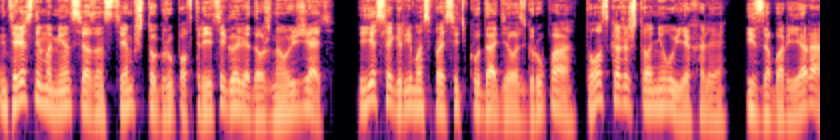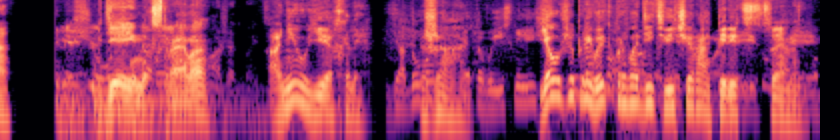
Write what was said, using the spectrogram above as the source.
Интересный момент связан с тем, что группа в третьей главе должна уезжать. И если Грима спросить, куда делась группа, то он скажет, что они уехали. Из-за барьера? Где Инекстрема? Они уехали. Жаль. Я уже привык проводить вечера перед сценой.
